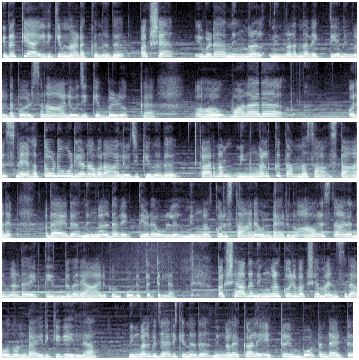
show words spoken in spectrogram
ഇതൊക്കെ ആയിരിക്കും നടക്കുന്നത്. പക്ഷെ ഇവിടെ നിങ്ങൾ നിങ്ങളെന്ന വ്യക്തിയെ നിങ്ങളുടെ പേഴ്സൺ ആലോചിക്കുമ്പോഴും ഒക്കെ വളരെ ഒരു സ്നേഹത്തോടു കൂടിയാണ് അവർ ആലോചിക്കുന്നത്. കാരണം നിങ്ങൾക്ക് തന്ന സ്ഥാനം അതായത് നിങ്ങളുടെ വ്യക്തിയുടെ ഉള്ളിൽ നിങ്ങൾക്കൊരു സ്ഥാനം ഉണ്ടായിരുന്നു ആ ഒരു സ്ഥാനം നിങ്ങളുടെ വ്യക്തി ഇതുവരെ ആർക്കും കൊടുത്തിട്ടില്ല. പക്ഷെ അത് നിങ്ങൾക്കൊരു പക്ഷേ മനസ്സിലാവുന്നുണ്ടായിരിക്കുകയില്ല. നിങ്ങൾ വിചാരിക്കുന്നത് നിങ്ങളെക്കാൾ ഏറ്റവും ഇമ്പോർട്ടന്റ് ആയിട്ട്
